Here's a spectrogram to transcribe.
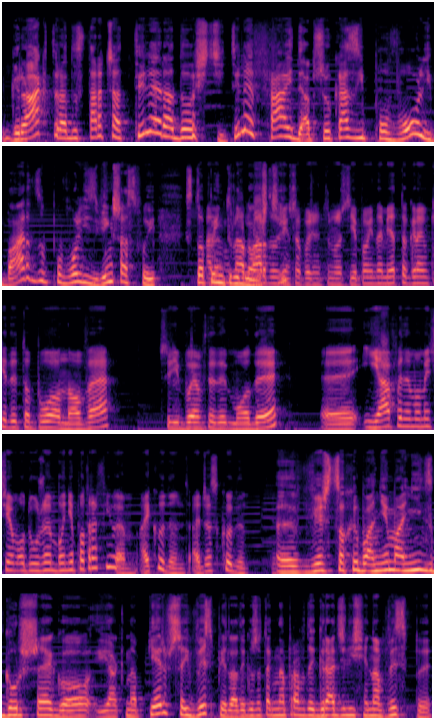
gra, która dostarcza tyle radości, tyle frajdy, a przy okazji powoli, bardzo powoli zwiększa swój stopień trudności. bardzo zwiększa poziom trudności. Ja pamiętam, ja to grałem kiedy to było nowe, czyli byłem wtedy młody i ja w pewnym momencie ją odłożyłem, bo nie potrafiłem. I couldn't, I just couldn't. E, Wiesz co, chyba nie ma nic gorszego jak na pierwszej wyspie, dlatego że tak naprawdę gra dzieli się na wyspy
